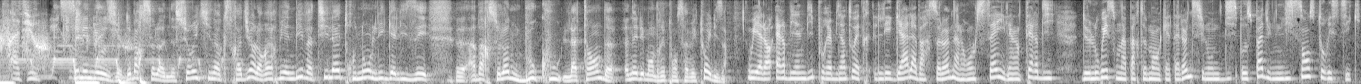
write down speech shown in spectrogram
Equinox Radio. C'est les news de Barcelone sur Equinox Radio. Alors Airbnb va-t-il être ou non légalisé euh, à Barcelone? Beaucoup l'attendent. Un élément de réponse avec toi, Elisa. Oui, alors Airbnb pourrait bientôt être légal à Barcelone. Alors on le sait, il est interdit de louer son appartement en Catalogne si l'on ne dispose pas d'une licence touristique.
